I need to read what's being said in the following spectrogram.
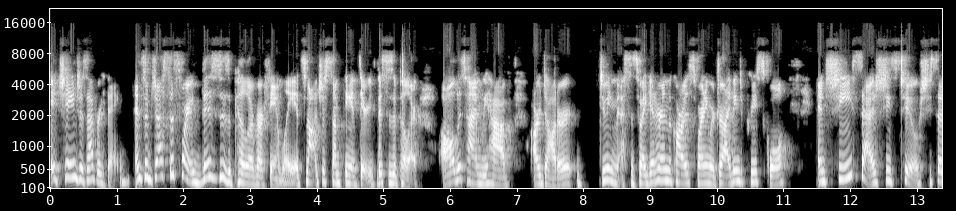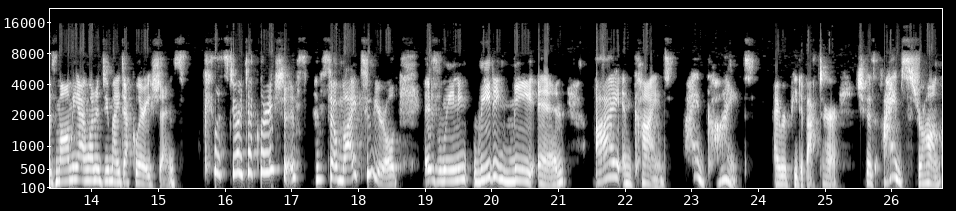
it changes everything. And so just this morning, this is a pillar of our family. It's not just something in theory. This is a pillar. All the time we have our daughter doing this. And so I get her in the car this morning. We're driving to preschool and she says, she's two. She says, mommy, I want to do my declarations. Okay, let's do our declarations. And so my two year old is leaning, leading me in. I am kind. I am kind. I repeat it back to her. She goes, I am strong.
